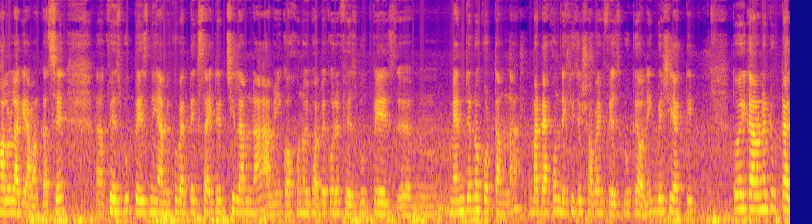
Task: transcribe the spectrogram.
ভালো লাগে আমার কাছে। ফেসবুক পেজ নিয়ে আমি খুব একটা এক্সাইটেড ছিলাম না। আমি কখনো ওইভাবে করে ফেসবুক পেজ মেনটেনও করতাম না। বাট এখন দেখি যে সবাই ফেসবুকে অনেক বেশি অ্যাক্টিভ তো এই কারণে টুকটাক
